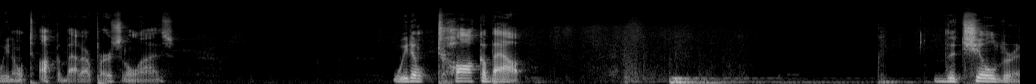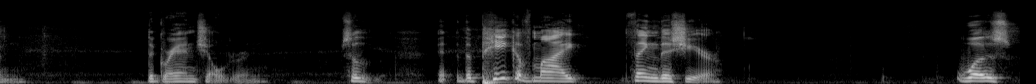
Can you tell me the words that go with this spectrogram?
We don't talk about our personal lives. We don't talk about the children, the grandchildren. So the peak of my thing this year was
